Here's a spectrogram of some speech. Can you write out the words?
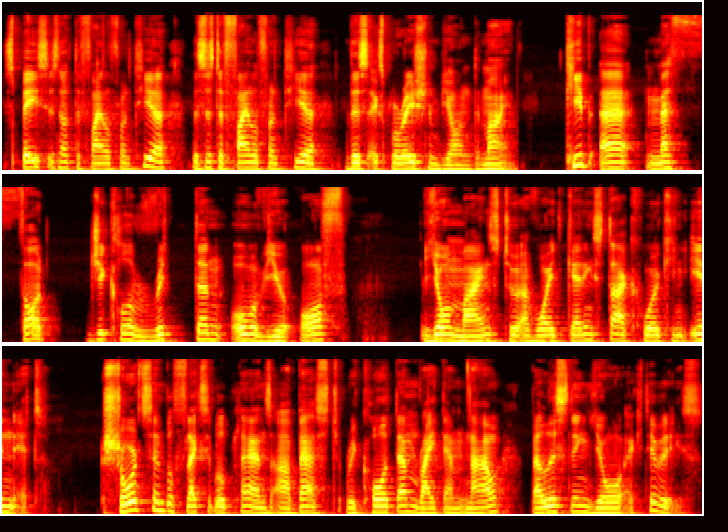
Space is not the final frontier. This is the final frontier, this exploration beyond the mind. Keep a methodical written overview of your mind to avoid getting stuck working in it. Short, simple, flexible plans are best. Record them, write them now by listing your activities.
